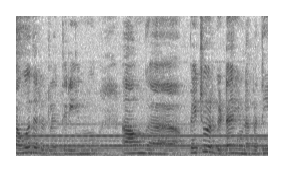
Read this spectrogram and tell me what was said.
சகோதரர்களை தெரியுமோ தெரியும்? அவங்க பெற்றோர்கிட்ட இவனை பற்றி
